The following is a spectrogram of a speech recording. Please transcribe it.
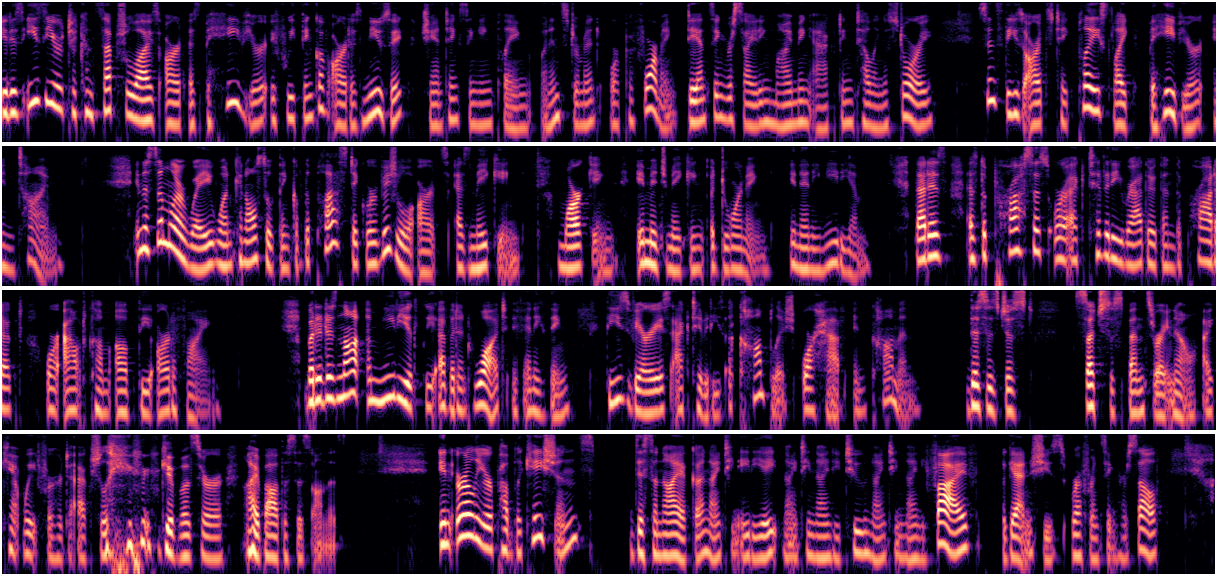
It is easier to conceptualize art as behavior if we think of art as music, chanting, singing, playing an instrument, or performing, dancing, reciting, miming, acting, telling a story, since these arts take place like behavior in time. In a similar way, one can also think of the plastic or visual arts as making, marking, image making, adorning in any medium. That is, as the process or activity rather than the product or outcome of the artifying. But it is not immediately evident what, if anything, these various activities accomplish or have in common. This is just such suspense right now. I can't wait for her to actually give us her hypothesis on this. In earlier publications, Dissanayake, 1988, 1992, 1995, again, she's referencing herself,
